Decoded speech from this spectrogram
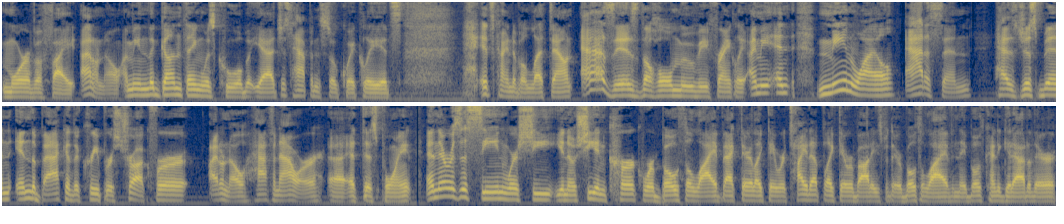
more of a fight. I don't know. I mean, the gun thing was cool, but yeah, it just happened so quickly. It's it's kind of a letdown, as is the whole movie, frankly. I mean, and meanwhile, Addison has just been in the back of the creeper's truck for I don't know, half an hour uh, at this point. And there was a scene where she, you know, she and Kirk were both alive back there, like they were tied up like they were bodies, but they were both alive, and they both kind of get out of their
